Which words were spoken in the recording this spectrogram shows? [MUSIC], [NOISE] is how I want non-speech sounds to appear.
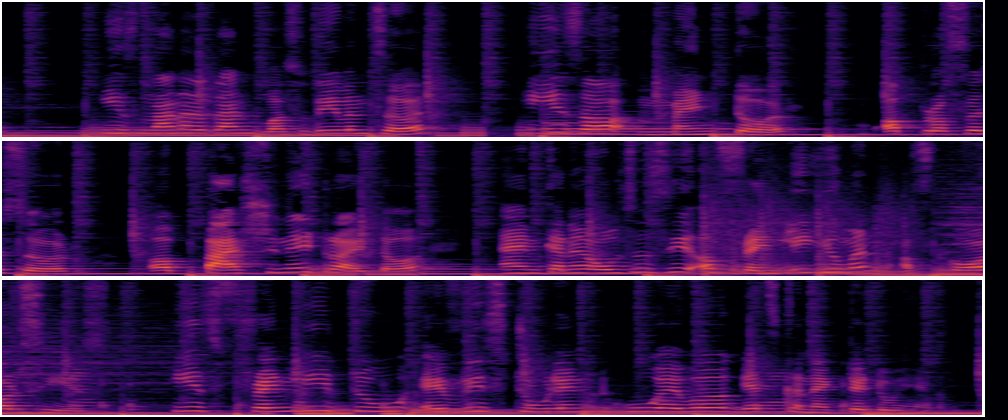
he is none other than vasudevan sir he is a mentor a professor, a passionate writer, and can I also say a friendly human? Of course, he is. He is friendly to every student whoever gets connected to him.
